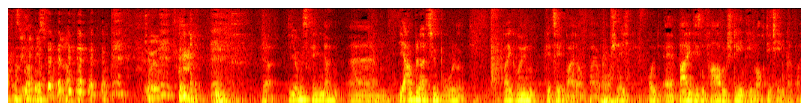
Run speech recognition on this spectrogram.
Offensichtlich nicht so gut gelaufen. Entschuldigung. Ja, die Jungs kriegen dann ähm, die Ampel als Symbol und bei Grün geht es eben weiter und bei Orange nicht. Und äh, bei diesen Farben stehen eben auch die Themen dabei.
